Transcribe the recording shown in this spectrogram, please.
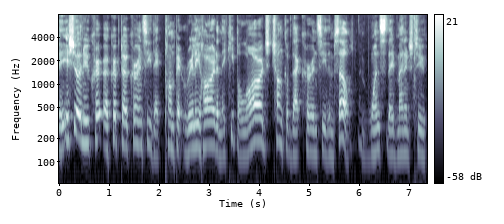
They issue a new a cryptocurrency, they pump it really hard, and they keep a large chunk of that currency themselves. And once they've managed to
